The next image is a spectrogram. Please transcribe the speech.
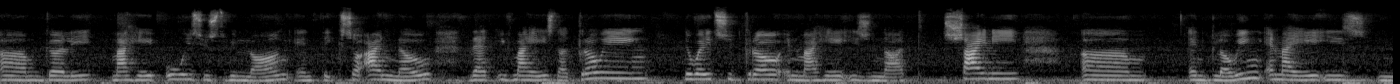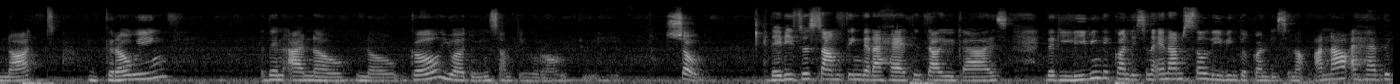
um, girly my hair always used to be long and thick so I know that if my hair is not growing the way it should grow and my hair is not shiny um, and glowing and my hair is not growing then I know no girl you are doing something wrong to hair so that is just something that I had to tell you guys that leaving the conditioner and I'm still leaving the conditioner and now. I have the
